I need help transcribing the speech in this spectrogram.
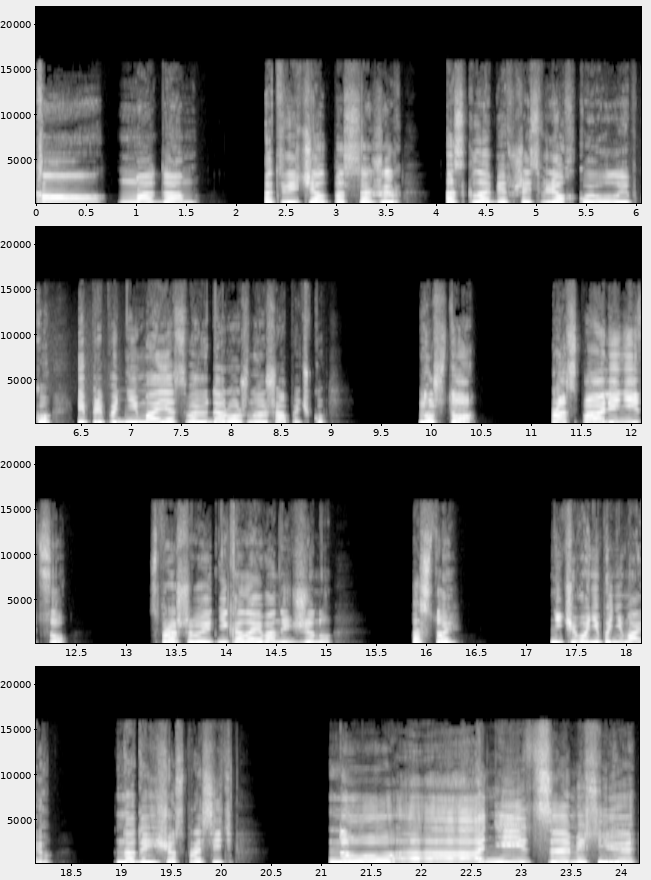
Caen, мадам», — отвечал пассажир, осклабившись в легкую улыбку и приподнимая свою дорожную шапочку. «Ну что, проспали Ниццу?» — спрашивает Николай Иванович жену. «Постой, ничего не понимаю. Надо еще спросить. «Ну, а, Ниц, месье,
